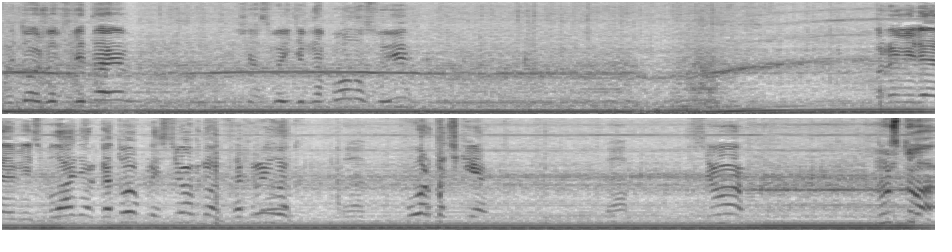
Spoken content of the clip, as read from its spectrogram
Мы тоже взлетаем. Сейчас выйдем на полосу и проверяем весь планер. Готов, пристегнут, закрылок, Да, форточки. да. Все. Ну что,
